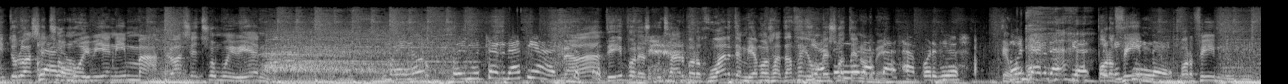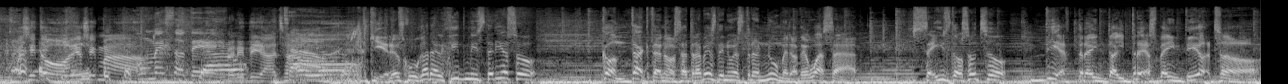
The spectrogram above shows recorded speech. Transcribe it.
Y tú lo has Claro. hecho muy bien, Inma, lo has hecho muy bien. Bueno, pues muchas gracias. Nada, a ti por escuchar, por jugar, te enviamos la taza y un ya besote tengo enorme. la taza, por Dios. Qué Muchas gracias. Por fin, por fin. Un besito, adiós Inma. Un besote. Chao. Feliz día, chao. ¿Quieres jugar al hit misterioso? Contáctanos a través de nuestro número de WhatsApp. 628 1033 28.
